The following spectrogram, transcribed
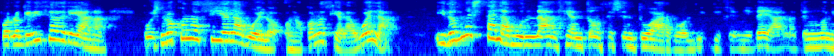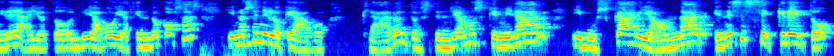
Por lo que dice Adriana, pues no conocía al abuelo o no conocía la abuela. ¿Y dónde está la abundancia entonces en tu árbol? Di- Dice, ni idea, no tengo ni idea. Yo todo el día voy haciendo cosas y no sé ni lo que hago. Claro, entonces tendríamos que mirar y buscar y ahondar en ese secreto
